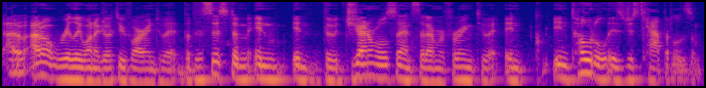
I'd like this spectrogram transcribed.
I don't, I don't really want to go too far into it, but the system in in the general sense that I'm referring to it in in total is just capitalism.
